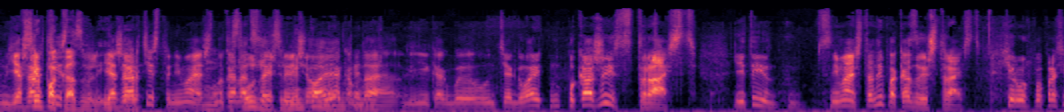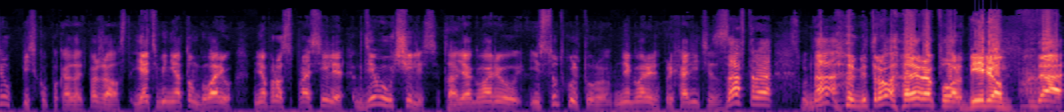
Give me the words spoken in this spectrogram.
я же Все артист, показывали. Я же ты. артист, понимаешь? Ну, Ну, ты когда ты стоишь перед человеком, да, и как бы он тебе говорит, ну покажи страсть. И ты снимаешь штаны, показываешь страсть. Хирург попросил письку показать, пожалуйста. Я тебе не о том говорю. Меня просто спросили, где вы учились? Так. Я говорю, институт культуры. Мне говорили, приходите завтра Супер. на метро аэропорт. Берем. Да,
